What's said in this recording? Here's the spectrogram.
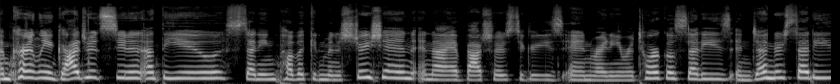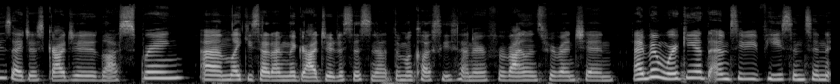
I'm currently a graduate student at the U studying public administration, and I have bachelor's degrees in writing and rhetorical studies and gender studies. I just graduated last spring. Um, like you said, I'm the graduate assistant at the McCluskey Center for Violence Prevention. I've been working at the MCVP since in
